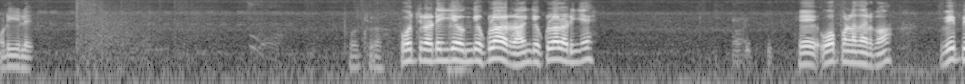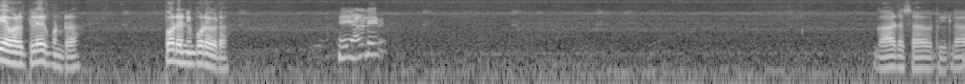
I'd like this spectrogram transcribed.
முடியல. போச்சுடா. போச்சுடா அடி இங்கே இங்கே குள்ளாடுறா இங்கே குள்ளால் அடிங்க ஏய் ஓப்பனில் தான் இருக்கும். விபி அவரை கிளியர் பண்ணுறா போட நீ போட விடா. காடை சாவட்டிங்களா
